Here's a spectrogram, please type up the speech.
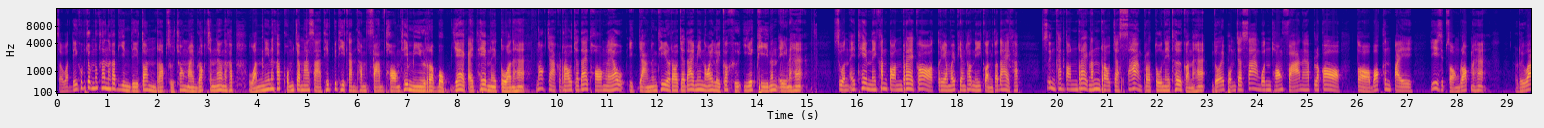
สวัสดีคุณผู้ชมทุกท่านนะครับ ยินดีต้อนรับสู่ช่อง My Block Channel นะครับ วันนี้นะครับผมจะมาสาธิตวิธีการทำฟาร์มทองที่มีระบบแยกไอเทมในตัวนะฮะ นอกจากเราจะได้ทองแล้วอีกอย่างหนึ่งที่เราจะได้ไม่น้อยเลยก็คือ EXP นั่นเองนะฮะ ส่วนไอเทมในขั้นตอนแรกก็เตรียมไว้เพียงเท่านี้ก่อนก็ได้ครับซึ่งขั้นตอนแรกนั้นเราจะสร้างประตูเนเธอร์ก่อนนะฮะ โดยผมจะสร้างบนท้องฟ้านะครับ แล้วก็ต่อบล็อกขึ้นไป 22 บล็อกนะฮะ หรือว่า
